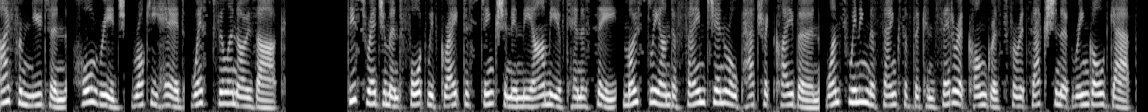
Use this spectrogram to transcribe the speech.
I from Newton, Haw Ridge, Rocky Head, Westville and Ozark. This regiment fought with great distinction in the Army of Tennessee, mostly under famed General Patrick Cleburne, once winning the thanks of the Confederate Congress for its action at Ringgold Gap.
